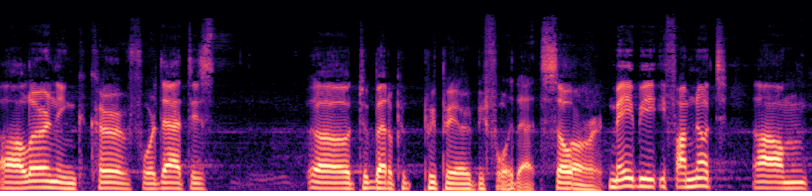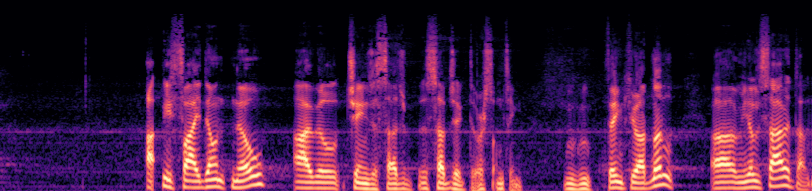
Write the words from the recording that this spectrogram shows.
uh, learning curve for that is uh, to better pre- prepare before that. So Alright. maybe if I'm not, um, if I don't know, I will change the, sub- the subject or something. thank you adnan um, Jelisaveta,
